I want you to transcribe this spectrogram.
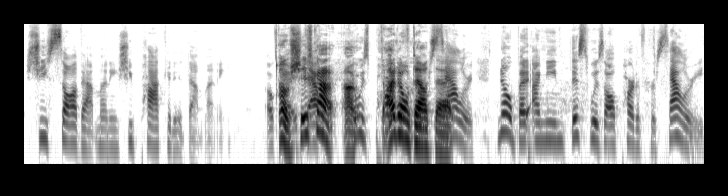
She saw that money. She pocketed that money. Okay. Oh, she's That- got- uh, it was I part don't of her doubt that. Salary. No, but I mean, this was all part of her salary.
